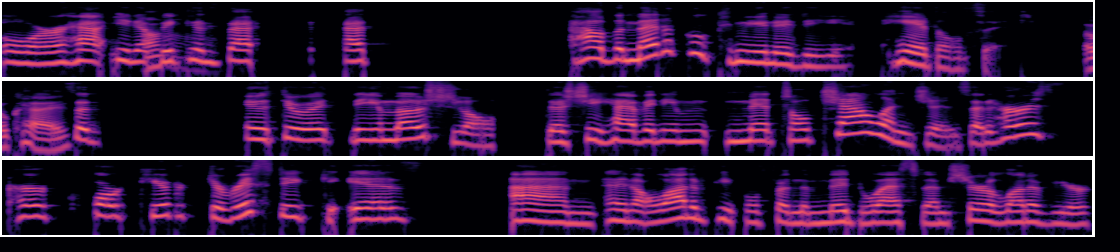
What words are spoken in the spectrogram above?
or how you know Oh. because that that's how the medical community handles it Okay. So- through it the emotional does she have any mental challenges and hers her core characteristic is um and a lot of people from the midwest i'm sure a lot of your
